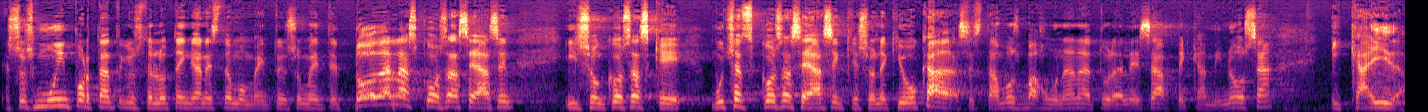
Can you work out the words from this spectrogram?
Eso es muy importante que usted lo tenga en este momento en su mente. Todas las cosas se hacen y son cosas que, muchas cosas se hacen que son equivocadas. Estamos bajo una naturaleza pecaminosa y caída.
